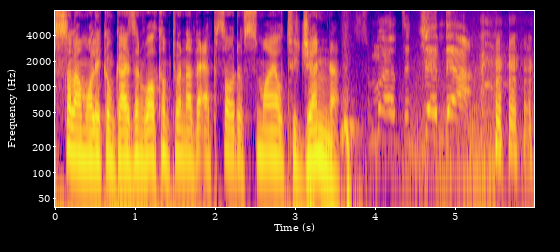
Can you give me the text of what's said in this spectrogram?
Assalamu alaikum guys and welcome to another episode of Smile to Jannah. Smile to Jannah!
